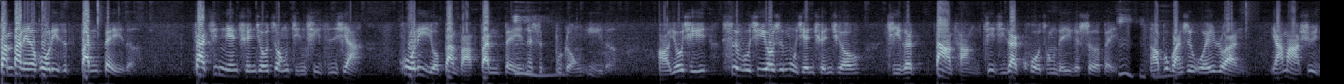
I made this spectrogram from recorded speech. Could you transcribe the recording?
上半年的获利是翻倍的，在今年全球这种景气之下，获利有办法翻倍那是不容易的，啊，尤其伺服器又是目前全球几个大厂积极在扩充的一个设备，啊，不管是微软、亚马逊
